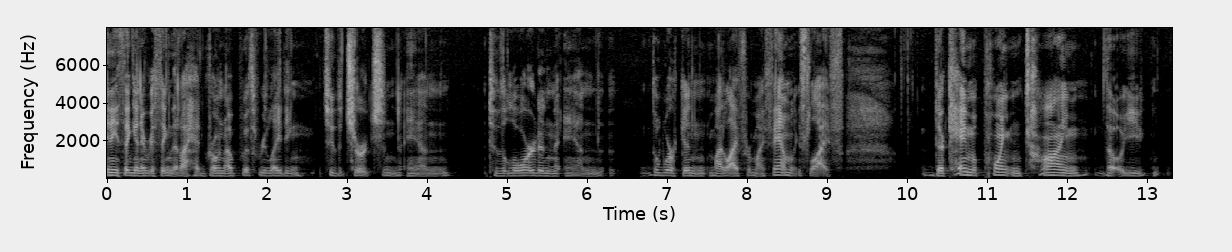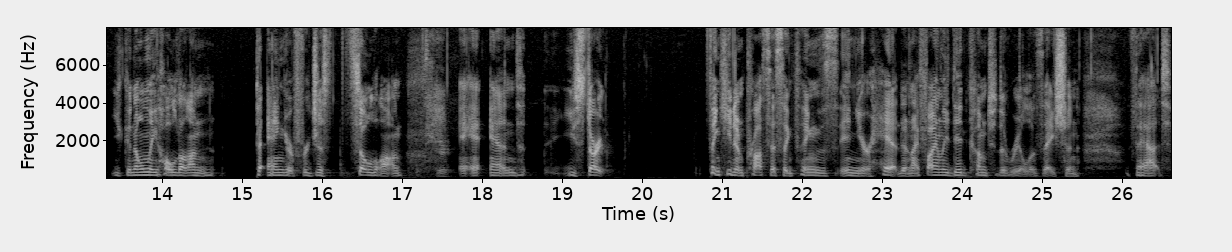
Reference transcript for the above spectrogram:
anything and everything that I had grown up with relating to the church and, and to the Lord and, and the work in my life or my family's life. There came a point in time, though, you, you can only hold on to anger for just so long. A- and you start thinking and processing things in your head. And I finally did come to the realization that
